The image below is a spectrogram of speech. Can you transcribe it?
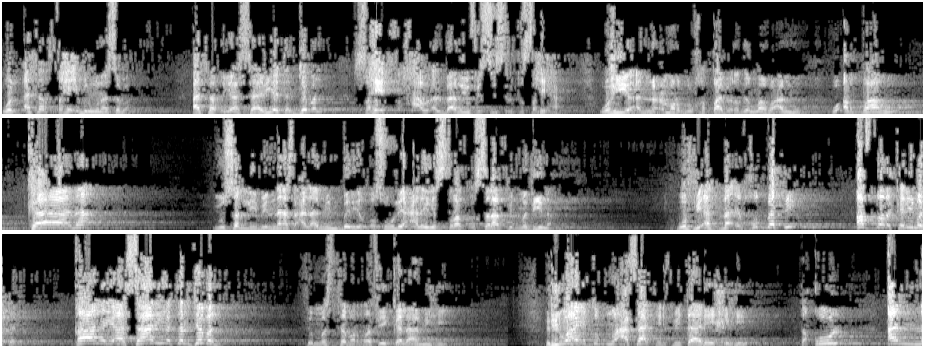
والأثر صحيح بالمناسبة. أثر يا سارية الجبل صحيح صححه الألباني في السلسلة الصحيحة. وهي أن عمر بن الخطاب رضي الله عنه وأرضاه كان يصلي بالناس على منبر الرسول عليه الصلاة والسلام في المدينة. وفي أثناء الخطبة أفضل كلمة قال يا سارية الجبل. ثم استمر في كلامه. رواية ابن عساكر في تاريخه تقول أن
